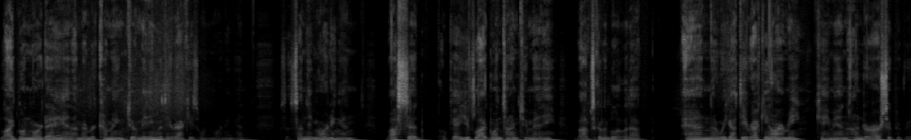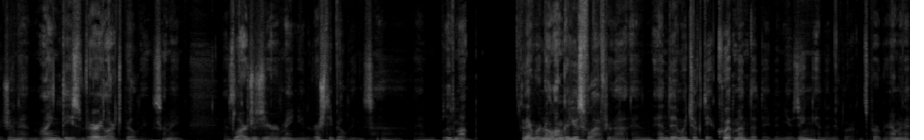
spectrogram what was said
lied one more day. And I remember coming to a meeting with the Iraqis one morning, and it was a Sunday morning, and boss said, okay, you've lied one time too many. Bob's going to blow it up. And uh, we got the Iraqi army came in under our supervision and mined these very large buildings. I mean, as large as your main university buildings, uh, and blew them up. And they were no longer useful after that. And, and then we took the equipment that they'd been using in the nuclear weapons program, and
